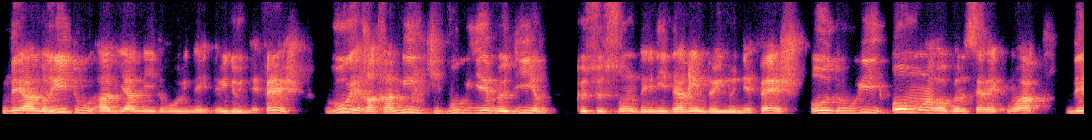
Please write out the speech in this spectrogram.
des Amrit ou Avian Nefesh, vous les Rachamim qui vouliez me dire que ce sont des Nidarim de Inu Nefesh, au moins reconnaissez avec moi des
